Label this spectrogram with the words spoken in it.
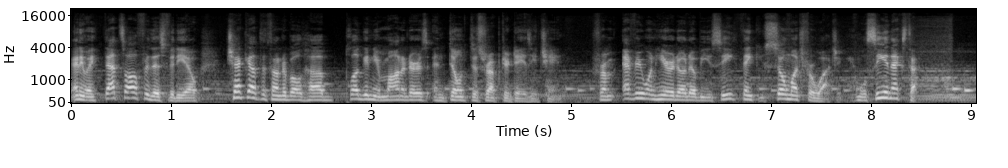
Anyway, that's all for this video. Check out the Thunderbolt Hub, plug in your monitors, and don't disrupt your daisy chain. From everyone here at OWC, thank you so much for watching, and we'll see you next time.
